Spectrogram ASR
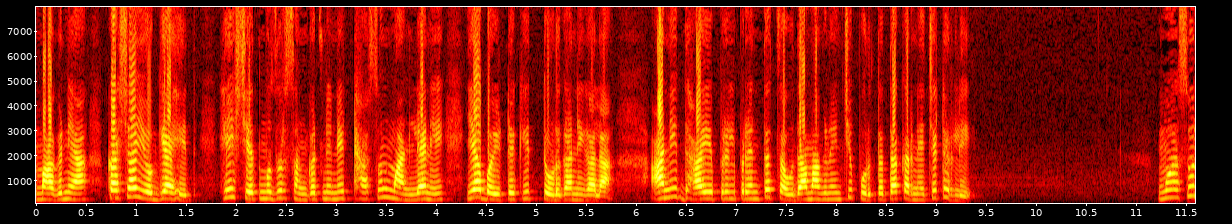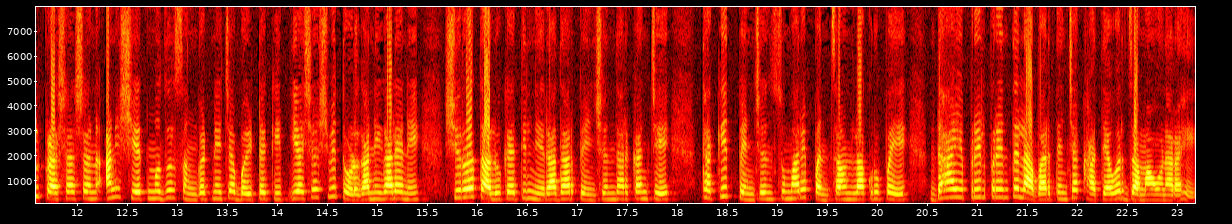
मागण्या कशा योग्य आहेत हे शेतमजूर संघटनेने ठासून मांडल्याने या बैठकीत तोडगा निघाला. आणि दहा एप्रिल पर्यंत चौदा मागण्यांची पूर्तता करण्याचे ठरले. महसूल प्रशासन आणि शेतमजूर संघटनेच्या बैठकीत यशस्वी तोडगा निघाल्याने शिरोळ तालुक्यातील निराधार पेन्शनधारकांचे थकीत पेन्शन सुमारे पंचावन्न लाख रुपये दहा एप्रिल पर्यंत लाभार्थ्यांच्या खात्यावर जमा होणार आहे.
